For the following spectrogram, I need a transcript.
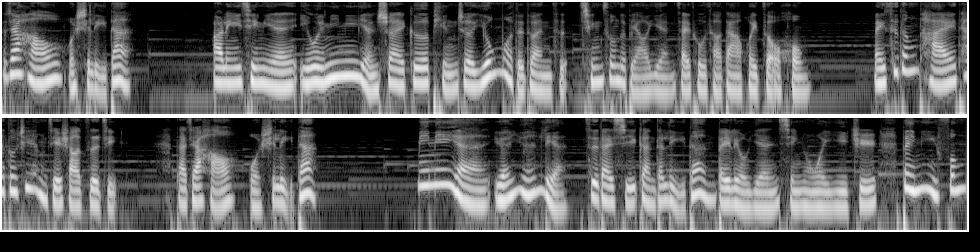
大家好，我是李诞。二零一七年，一位眯眯眼帅哥凭着幽默的段子、轻松的表演，在吐槽大会走红。每次登台，他都这样介绍自己：“大家好，我是李诞。”眯眯眼、圆圆脸、自带喜感的李诞，被柳岩形容为一只被蜜蜂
